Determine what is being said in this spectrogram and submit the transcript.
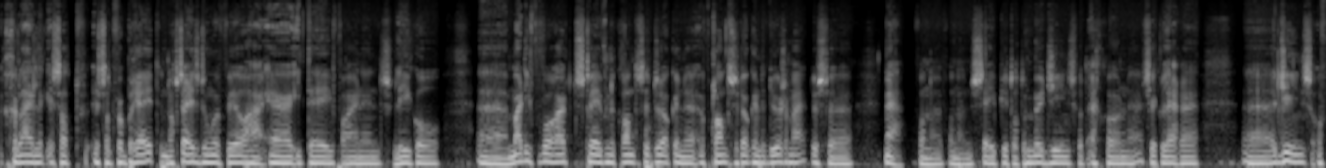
geleidelijk is dat, is dat verbreed. Nog steeds doen we veel HR, IT, finance, legal. Maar die vooruitstrevende klanten zitten dus ook in de, klanten zitten ook in de duurzaamheid. Dus nou ja, van, een- van een zeepje tot een mud jeans, wat echt gewoon eh, circulaire eh, jeans of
